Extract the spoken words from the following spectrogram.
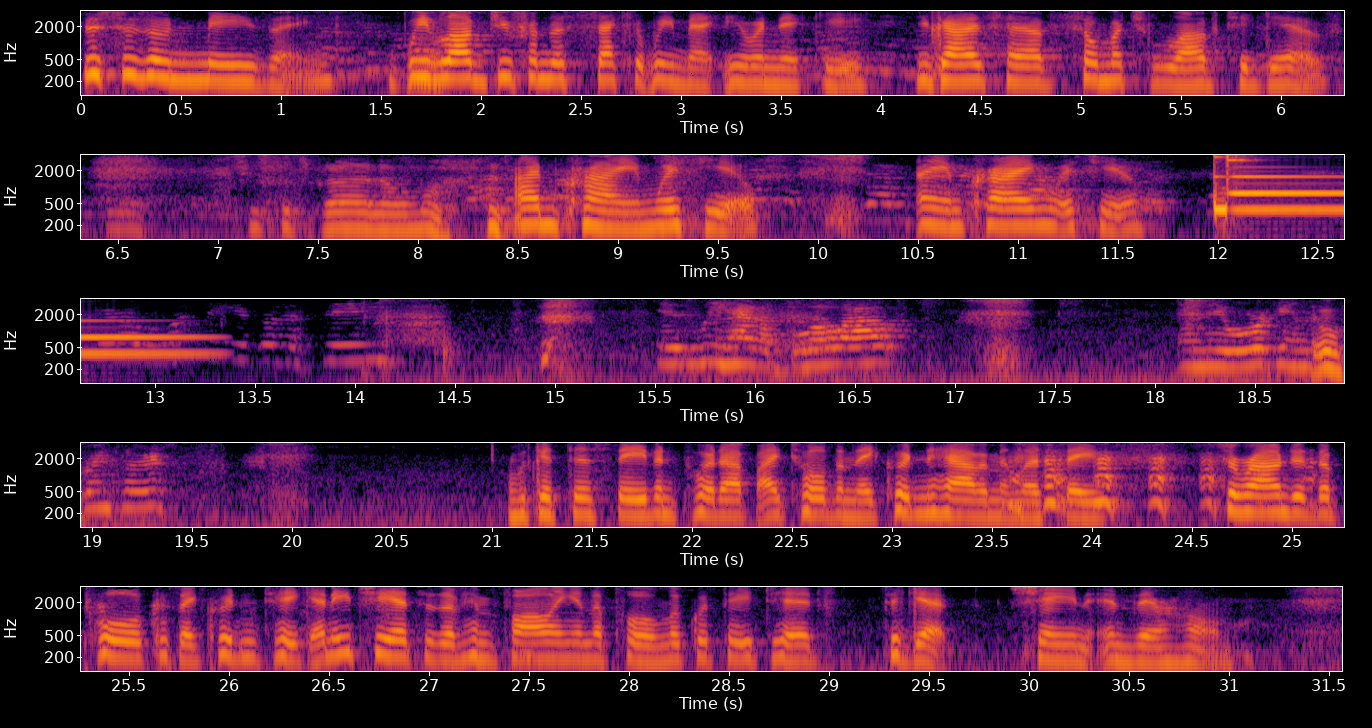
This is amazing. We loved you from the second we met you and Nikki. You guys have so much love to give. She keeps crying no more. I'm crying with you. I am crying with you. One thing you're gonna see is we had a blowout, and they were working the Ooh. sprinklers. Look at this. They even put up, I told them they couldn't have them unless they surrounded the pool because they couldn't take any chances of him falling in the pool. Look what they did to get Shane in their home.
